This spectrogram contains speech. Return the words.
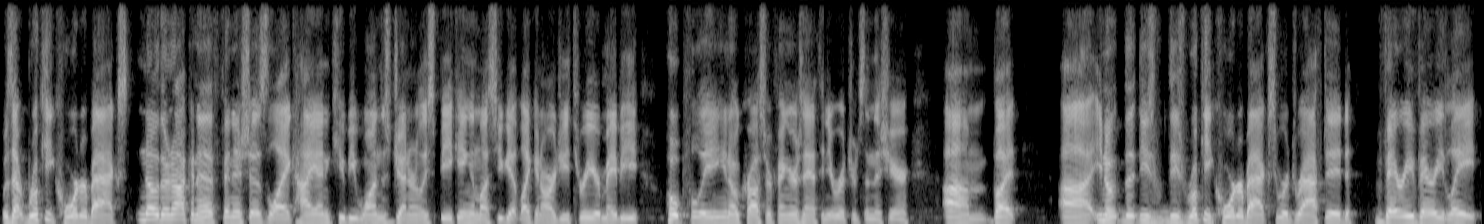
was that rookie quarterbacks, no, they're not going to finish as like high end QB ones, generally speaking, unless you get like an RG three or maybe, hopefully, you know, cross your fingers, Anthony Richardson this year. Um, but uh, you know, the, these these rookie quarterbacks who are drafted very very late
